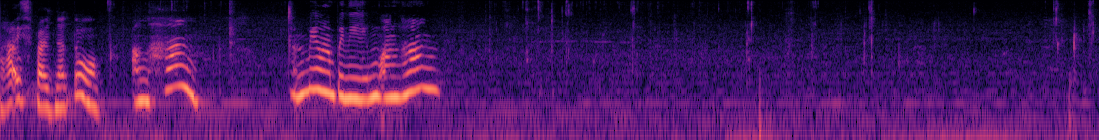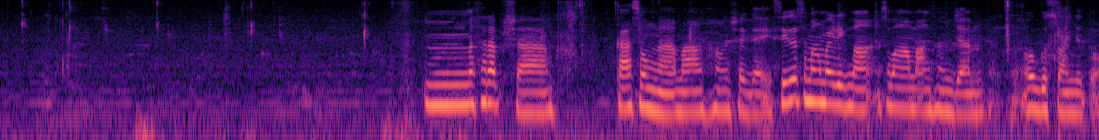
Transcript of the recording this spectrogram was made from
Naka-expired na to. Ang hang. Ano ba yung pinili mo? Ang masarap siya. Kaso nga, maanghang siya guys. Siguro sa mga mahilig ma- sa mga maanghang dyan, magugustuhan nyo to.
